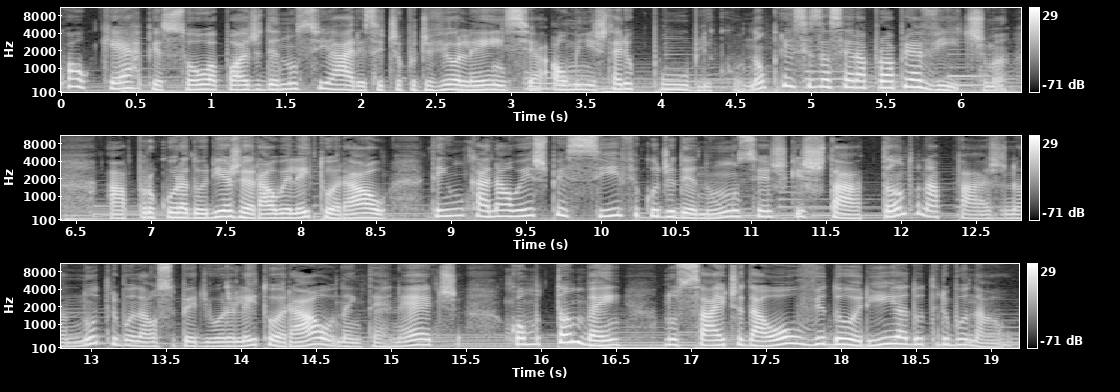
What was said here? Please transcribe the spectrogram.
Qualquer pessoa pode denunciar esse tipo de violência ao Ministério Público, não precisa ser a própria vítima. A Procuradoria-Geral Eleitoral tem um canal específico de denúncias que está tanto na página no Tribunal Superior Eleitoral na internet, como também no site da Ouvidoria do Tribunal.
